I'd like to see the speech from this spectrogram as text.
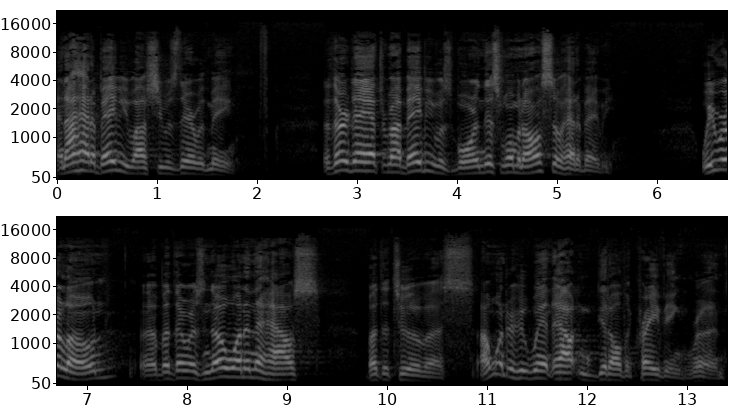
and I had a baby while she was there with me. The third day after my baby was born, this woman also had a baby. We were alone, uh, but there was no one in the house but the two of us. I wonder who went out and did all the craving runs.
